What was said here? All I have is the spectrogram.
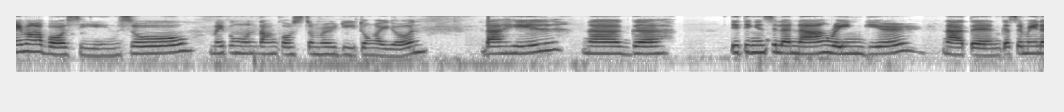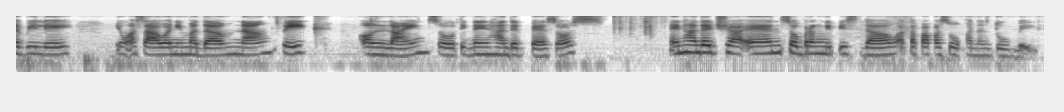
Hay mga bossing. So, may pumuntang customer dito ngayon dahil nag ah, titingin sila ng rain gear natin kasi may nabili yung asawa ni madam ng fake online. So, tig 900 pesos. 900 siya and sobrang nipis daw at napapasukan ng tubig.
